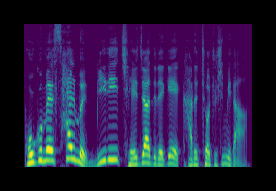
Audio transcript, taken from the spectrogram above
복음의 삶을 미리 제자들에게 가르쳐 주십니다.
